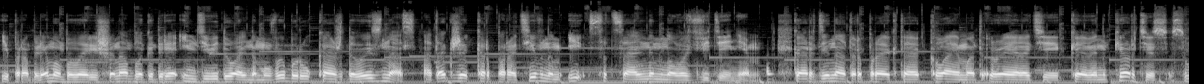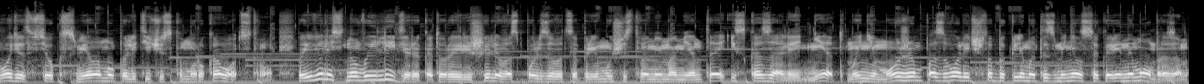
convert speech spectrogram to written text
и проблема была решена благодаря индивидуальному выбору каждого из нас, а также корпоративным и социальным нововведениям. Координатор проекта Climate Reality Кевин Кертис сводит все к смелому политическому руководству. Появились новые лидеры, которые решили воспользоваться преимуществами момента и сказали «Нет, мы не можем позволить, чтобы климат изменился коренным образом.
